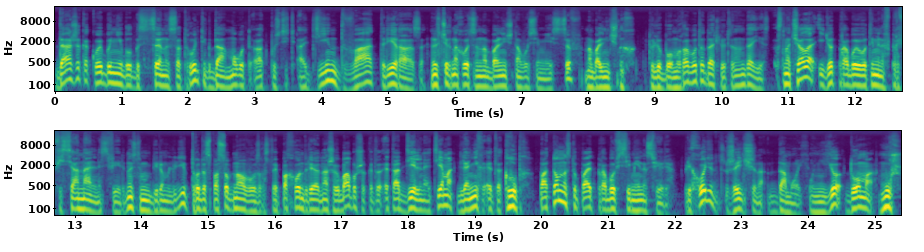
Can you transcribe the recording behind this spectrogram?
Даже какой бы ни был бесценный сотрудник, да, могут отпустить один, два, три раза. Но если человек находится на больничном 8 месяцев, на больничных, то любому работодателю это надоест. Сначала идет пробой вот именно в профессиональной сфере. Ну, если мы берем людей трудоспособного возраста. Ипохондрия наших бабушек это, это отдельная тема. Для них это клуб. Потом наступает пробой в семейной сфере Приходит женщина домой, у нее дома муж,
